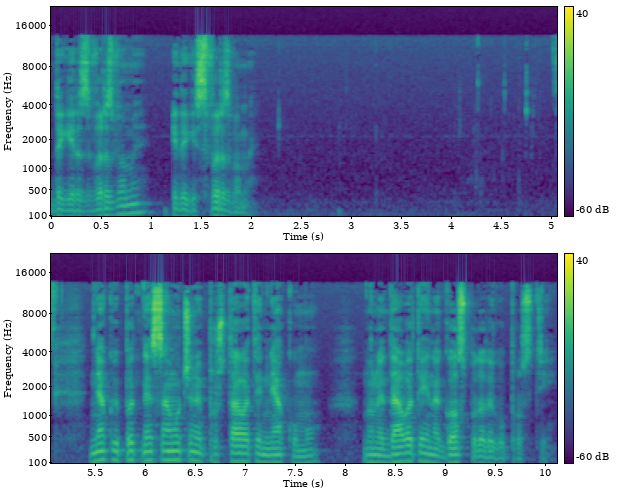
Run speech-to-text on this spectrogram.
Да ги развързваме и да ги свързваме. Някой път не само, че не прощавате някому, но не давате и на Господа да го прости.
